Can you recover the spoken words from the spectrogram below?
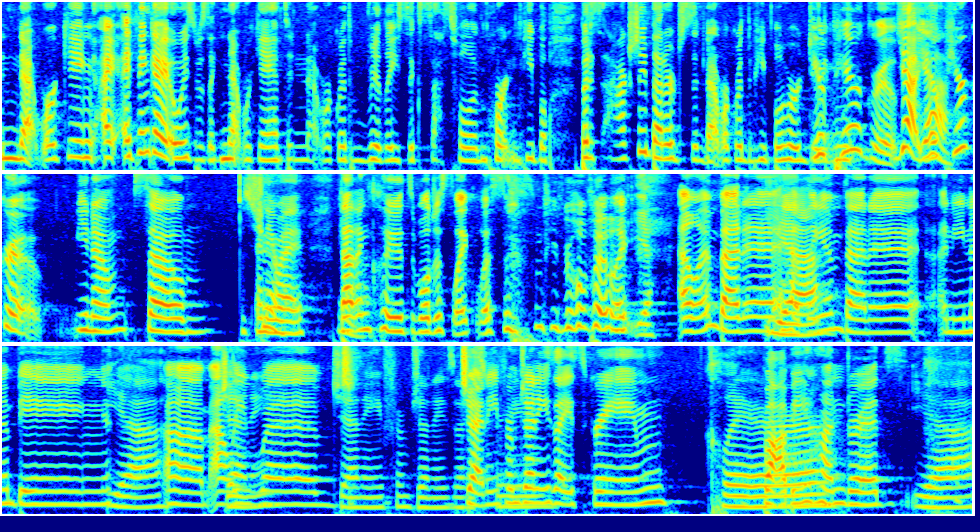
networking, I, I think I always was like networking. I have to network with really successful, important people, but it's actually better just to network with the people who are doing Your peer group, Yeah, your peer group. You know, so. Anyway, that Yeah. includes we'll just like listen to people, but like Yeah. Ellen Bennett, Yeah. And Bennett, Anine Bing, Yeah. um, Allie Jenny. Webb, Jeni from Jeni's Ice Jeni from Jeni's Ice Cream, Claire. Bobby Hundreds. Yeah.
